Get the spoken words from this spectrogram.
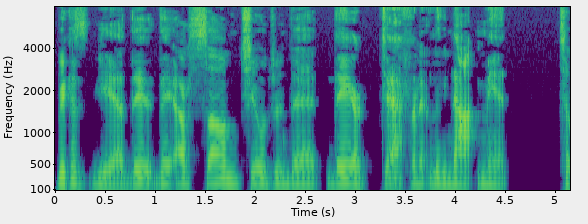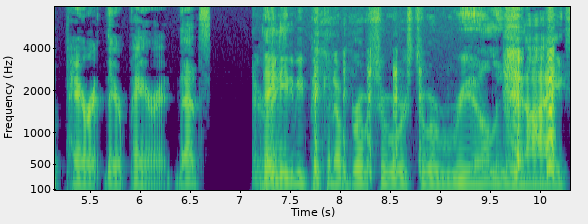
because yeah, there there are some children that they are definitely not meant to parent their parent. That's right. they need to be picking up brochures to a really nice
